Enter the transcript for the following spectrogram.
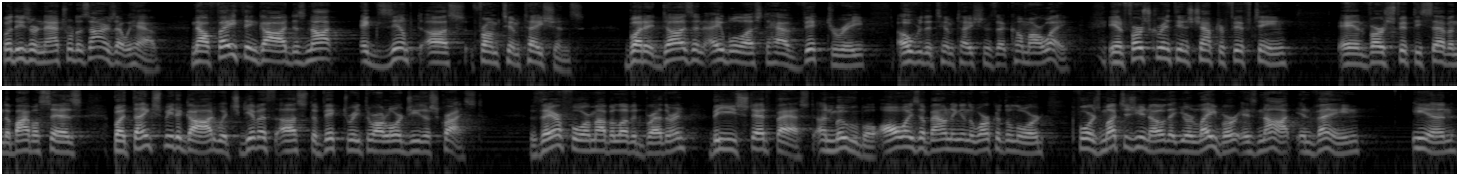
But these are natural desires that we have. Now, faith in God does not exempt us from temptations, but it does enable us to have victory over the temptations that come our way. In 1 Corinthians chapter 15 and verse 57, the Bible says, But thanks be to God, which giveth us the victory through our Lord Jesus Christ. Therefore, my beloved brethren, be ye steadfast, unmovable, always abounding in the work of the Lord, for as much as you know that your labor is not in vain in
